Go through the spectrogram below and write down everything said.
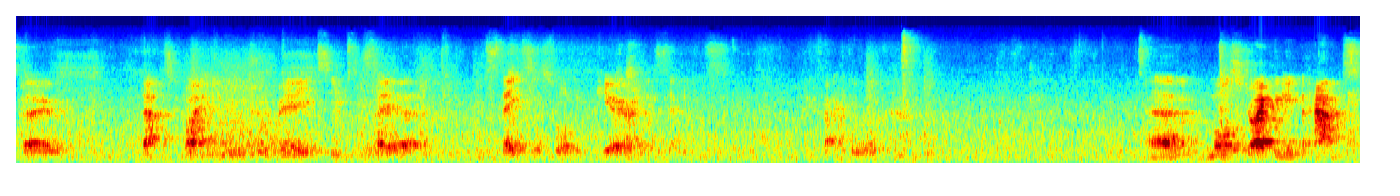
So that's quite unusual really. It seems to say that states are sort of pure in a sense. In fact, all of them. Um, more strikingly, perhaps,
